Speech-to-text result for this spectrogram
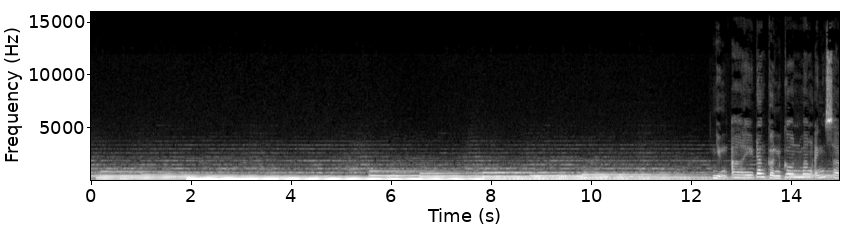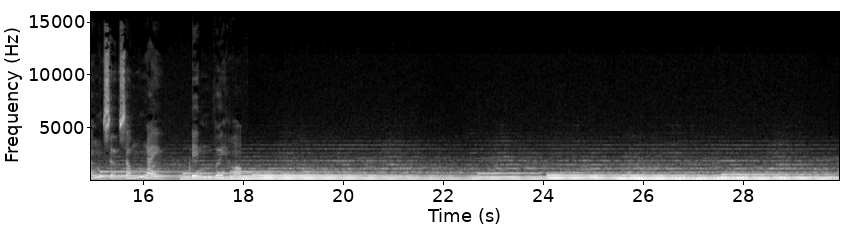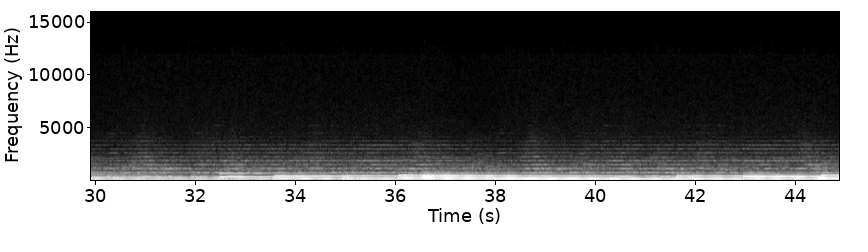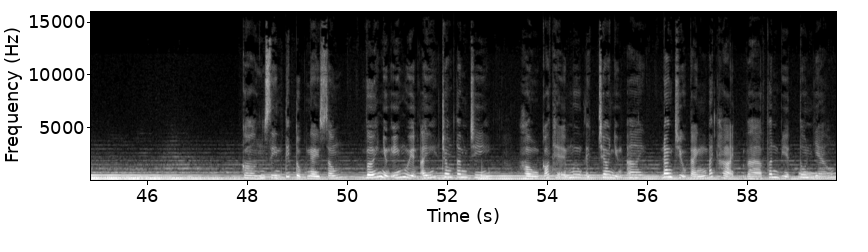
những ai đang cần con mang ánh sáng sự sống này đến với họ. Sống với những ý nguyện ấy trong tâm trí. Hầu có thể mưu ích cho những ai đang chịu cảnh bách hại và phân biệt tôn giáo.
